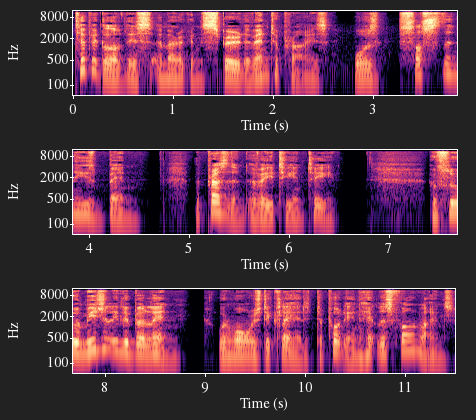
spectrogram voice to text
Typical of this American spirit of enterprise was Sosthenes Behn, the president of AT&T, who flew immediately to Berlin when war was declared to put in Hitler's phone lines.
